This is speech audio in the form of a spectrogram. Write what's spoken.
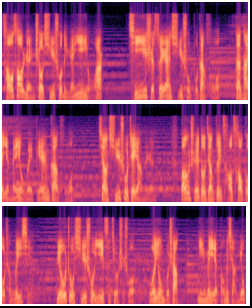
曹操忍受徐庶的原因有二，其一是虽然徐庶不干活，但他也没有为别人干活。像徐庶这样的人，帮谁都将对曹操构成威胁。留住徐庶，意思就是说我用不上，你们也甭想用。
